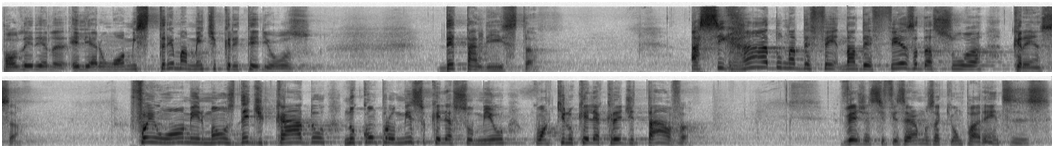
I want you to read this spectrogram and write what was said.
Paulo ele era, ele era um homem extremamente criterioso, detalhista, acirrado na, na defesa da sua crença. Foi um homem, irmãos, dedicado no compromisso que ele assumiu com aquilo que ele acreditava. Veja, se fizermos aqui um parênteses,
